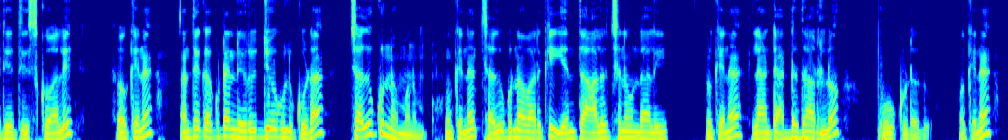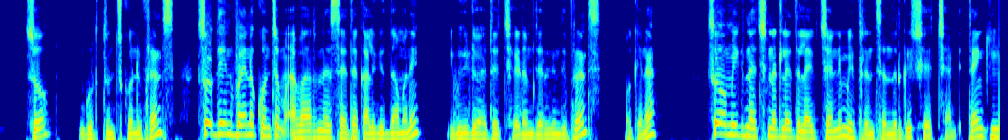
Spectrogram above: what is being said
చర్య తీసుకోవాలి. ఓకేనా? అంతేకాకుండా నిరుద్యోగులు కూడా చదువుకున్నాం మనం. ఓకేనా? చదువుకున్న వారికి ఎంత ఆలోచన ఉండాలి? ఓకేనా? ఇలాంటి అడ్డదారులో పోకూడదు. ఓకేనా? సో గుర్తుంచుకోండి ఫ్రెండ్స్. సో దీనిపైన కొంచెం అవేర్నెస్ అయితే కలిగిద్దామని ఈ వీడియో అయితే చేయడం జరిగింది ఫ్రెండ్స్. ఓకేనా? సో మీకు నచ్చినట్లయితే లైక్ చేయండి మీ ఫ్రెండ్స్ అందరికీ షేర్ చేయండి. Thank you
